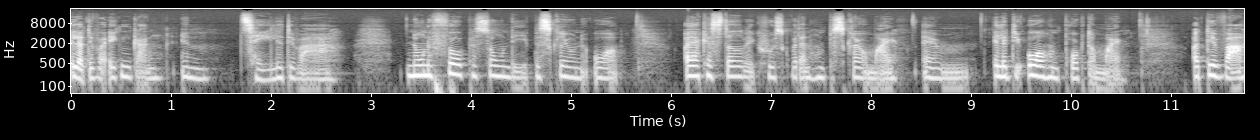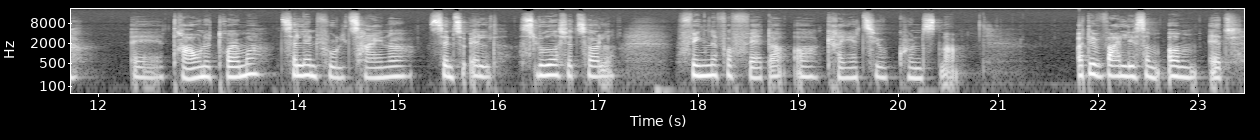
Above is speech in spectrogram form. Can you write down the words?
Eller det var ikke engang en tale, det var nogle få personlige beskrivende ord. Og jeg kan stadigvæk huske, hvordan hun beskrev mig, øhm, eller de ord, hun brugte om mig. Og det var øh, dragende drømmer, talentfuld tegner, sensuelt sluderchatol, fængende forfatter og kreativ kunstner. Og det var ligesom om, at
